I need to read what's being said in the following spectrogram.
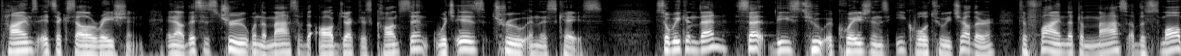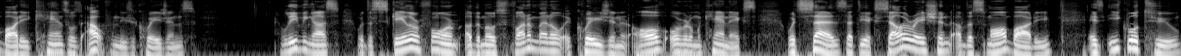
times its acceleration. And now this is true when the mass of the object is constant, which is true in this case. So we can then set these two equations equal to each other to find that the mass of the small body cancels out from these equations, leaving us with the scalar form of the most fundamental equation in all of orbital mechanics, which says that the acceleration of the small body is equal to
